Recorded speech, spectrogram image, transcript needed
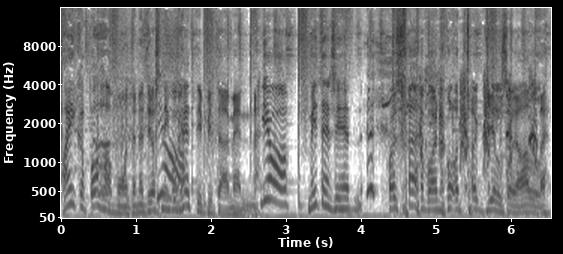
Aika paha muuten, että jos Joo. niinku heti pitää mennä. Joo. Miten siihen olisi vähän voinut ottaa kilsoja alle?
